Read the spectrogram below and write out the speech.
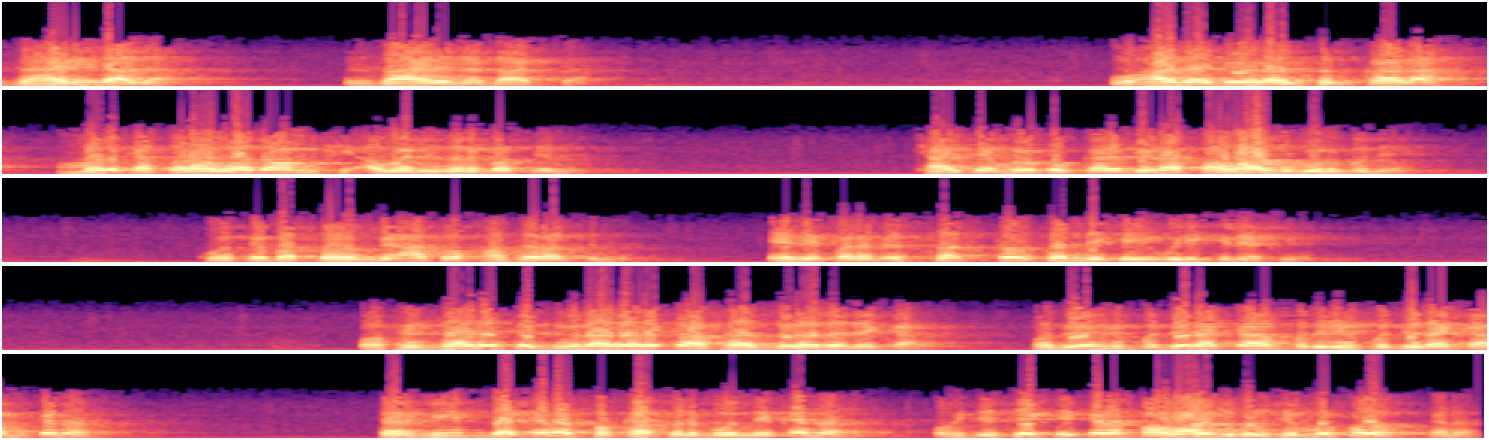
ظاهري دا ده ظاهر نه ډاکټر وهذا ډېر انسب کاله ملک تر وضعهم في اول ضربه چا چې ملک کربېړه په واز ګور بده كتبت لهم مئة حسنة إذا فرمي ستة سنة كي يولي كلاشي وفي ذلك دولا ذلك فدولا ذلك فدولا فدولا كام فدولا فدولا كام كنا ترغيب ده كنا فقط لبون كنا وهي تسيك كنا فواز غور شمركو كنا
